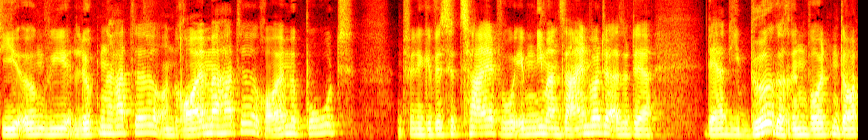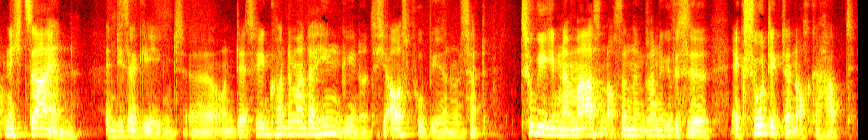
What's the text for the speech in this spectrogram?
die irgendwie Lücken hatte und Räume hatte, Räume bot und für eine gewisse Zeit, wo eben niemand sein wollte. Also der, der die Bürgerinnen wollten dort nicht sein in dieser Gegend. Äh, und deswegen konnte man da hingehen und sich ausprobieren. Und es hat zugegebenermaßen auch so eine, so eine gewisse Exotik dann auch gehabt.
